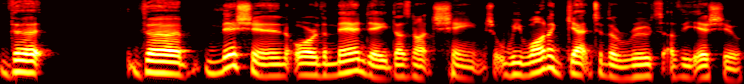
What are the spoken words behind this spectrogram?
The the mission or the mandate does not change. We want to get to the roots of the issue.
